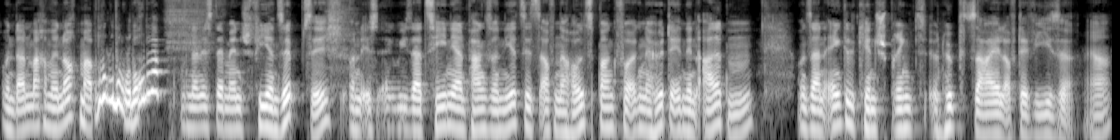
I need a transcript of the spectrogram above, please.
Und dann machen wir nochmal und dann ist der Mensch 74 und ist irgendwie seit zehn Jahren pensioniert, sitzt auf einer Holzbank vor irgendeiner Hütte in den Alpen und sein Enkelkind springt und hüpft Seil auf der Wiese, ja.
